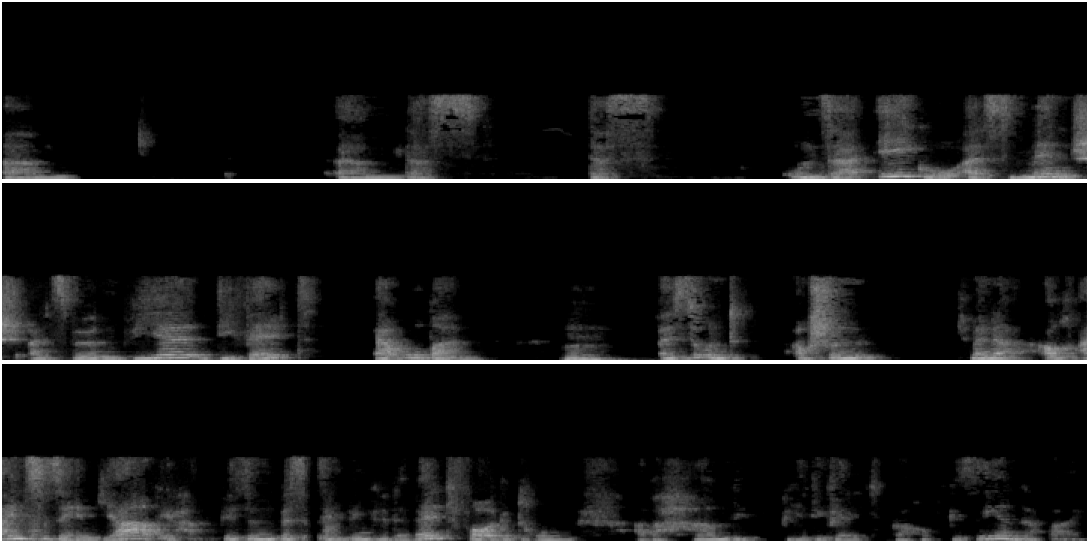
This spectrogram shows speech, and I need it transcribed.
ähm, dass, dass unser Ego als Mensch, als würden wir die Welt erobern. Mhm. Weißt du, und auch schon, ich meine, auch einzusehen, ja, wir, wir sind bis in den Winkel der Welt vorgedrungen, aber haben wir die Welt überhaupt gesehen dabei?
